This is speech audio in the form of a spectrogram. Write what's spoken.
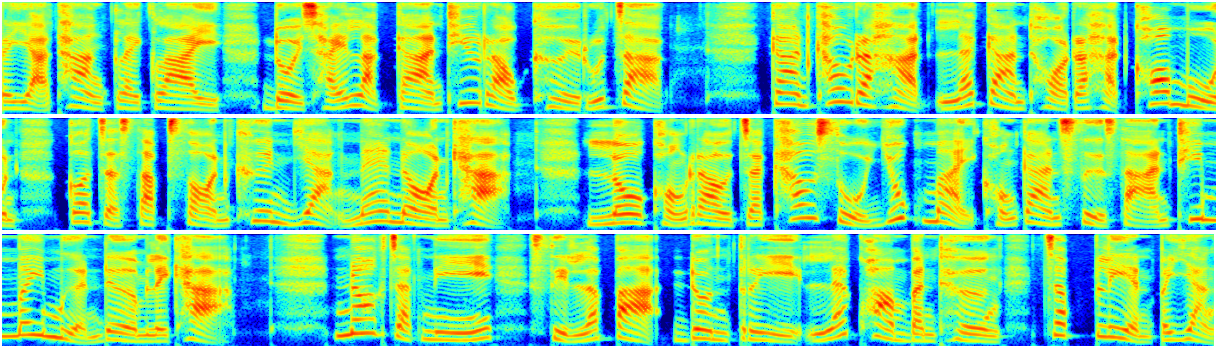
ระยะทางไกล ๆ โดยใช้หลักการที่เราเคยรู้จัก การเข้ารหัสและการถอดรหัสข้อมูลก็จะซับซ้อนขึ้นอย่างแน่นอนค่ะ โลกของเราจะเข้าสู่ยุคใหม่ของการสื่อสารที่ไม่เหมือนเดิมเลยค่ะนอกจากนี้ ศิลปะ ดนตรี และความบันเทิงจะเปลี่ยนไปอย่าง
